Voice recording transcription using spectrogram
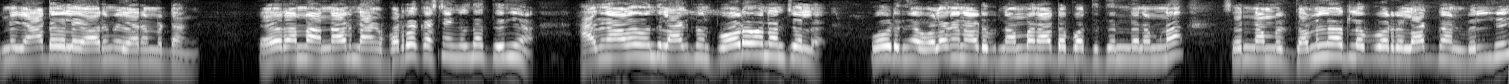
இன்றைக்கி ஆட்டோவில் யாருமே ஏற மாட்டாங்க. ஏறாமல் அந்நாடு நாங்கள் படுற கஷ்டங்கள் தான் தெரியும். அதனால வந்து லாக்டவுன் போட வேணாம்னு சொல்ல போடுங்க. உலக நாடு நம்ம நாட்டை பார்த்து திருந்தனோம்னா சரி நம்ம தமிழ்நாட்டில் போடுற லாக்டவுன் வெள்ளி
